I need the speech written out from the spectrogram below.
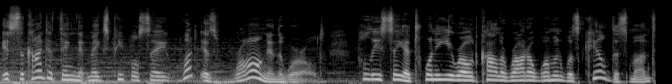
It's the kind of thing that makes people say, What is wrong in the world? Police say a 20 year old Colorado woman was killed this month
